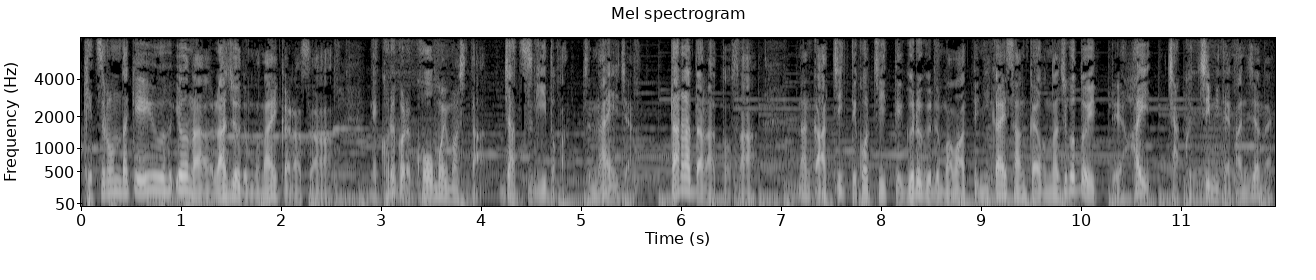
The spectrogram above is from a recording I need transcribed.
結論だけ言うようなラジオでもないからさ、ね、これこれこう思いました。じゃあ次とかじゃないじゃん。だらだらとさ、なんかあっち行ってこっち行ってぐるぐる回って2回3回同じこと言って、はい、着地みたいな感じじゃない？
